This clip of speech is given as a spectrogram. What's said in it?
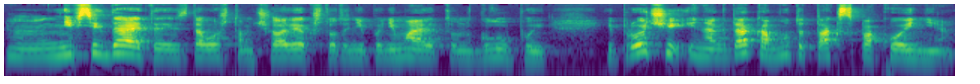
Не всегда это из-за того, что там человек что-то не понимает, он глупый и прочее. Иногда кому-то так спокойнее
